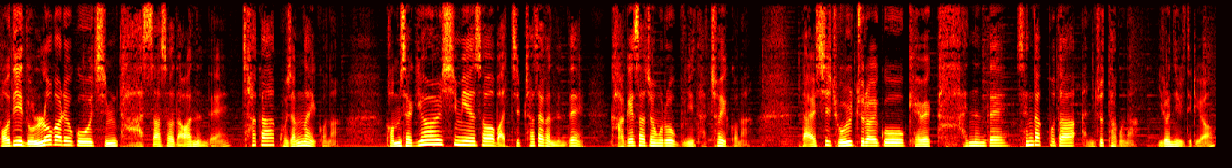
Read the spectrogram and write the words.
어디 놀러 가려고 짐 다 싸서 나왔는데 차가 고장나 있거나 검색 열심히 해서 맛집 찾아갔는데 가게 사정으로 문이 닫혀 있거나 날씨 좋을 줄 알고 계획 다 했는데 생각보다 안 좋다거나 이런 일들이요.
